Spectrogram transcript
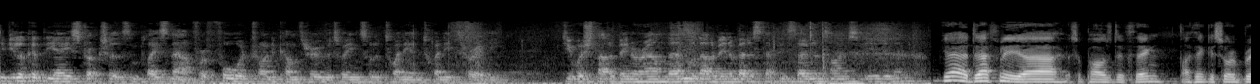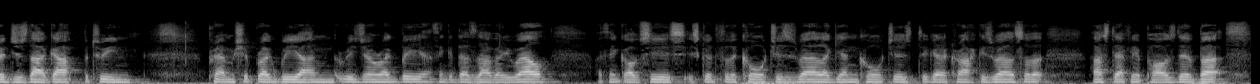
If you look at the A structure that's in place now, for a forward trying to come through between sort of 20 and 23, do you wish that had been around then? Would that have been a better stepping stone at times for you, do you think? Yeah, definitely. Uh, it's a positive thing. I think it sort of bridges that gap between Premiership rugby and regional rugby. I think it does that very well. I think obviously it's, it's good for the coaches as well, like young coaches, to get a crack as well. So that that's definitely a positive. But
